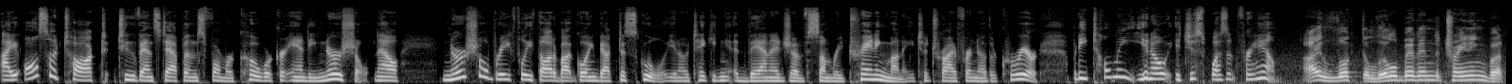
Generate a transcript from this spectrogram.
I also talked to Van Stappen's former coworker, Andy Nerschel. Now, Nerschel briefly thought about going back to school, you know, taking advantage of some retraining money to try for another career. But he told me, you know, it just wasn't for him. I looked a little bit into training, but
